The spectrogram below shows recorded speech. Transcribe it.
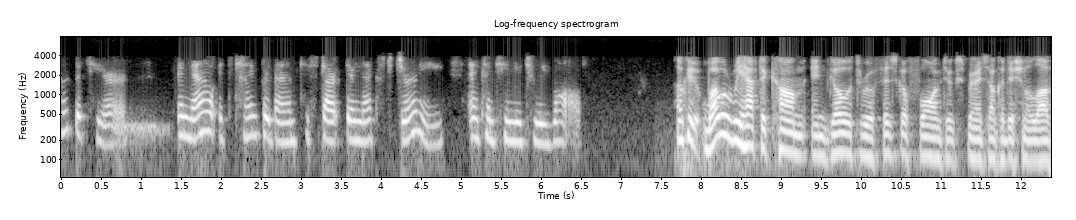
purpose here. And now it's time for them to start their next journey and continue to evolve. Okay, why would we have to come and go through a physical form to experience unconditional love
